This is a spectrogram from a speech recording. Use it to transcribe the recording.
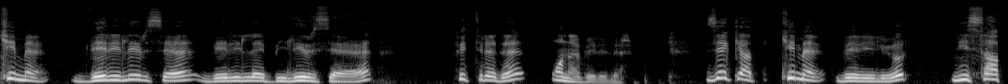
kime verilirse, verilebilirse fitrede ona verilir. Zekat kime veriliyor? Nisap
